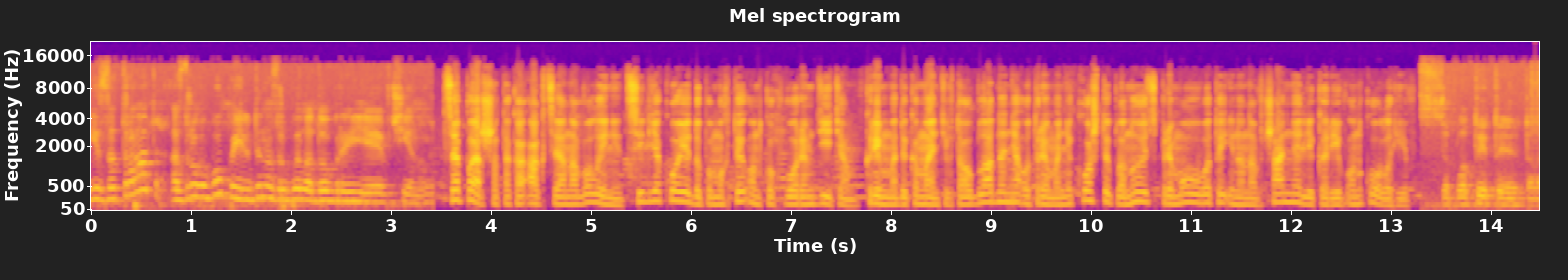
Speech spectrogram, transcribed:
і затрат, а з другого боку, і людина зробила добрий вчинок. Це перша така акція на Волині, ціль якої допомогти онкохворим дітям. Крім медикаментів та обладнання, отримані кошти планують спрямовувати і на навчання лікарів-онкологів. заплатити там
